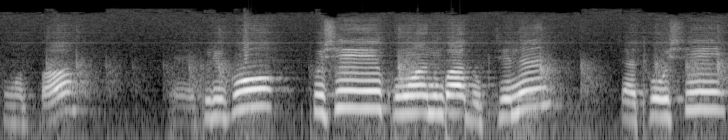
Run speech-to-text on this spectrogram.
공원법. 예, 그리고 도시공원과 녹지는 자, 도시공원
